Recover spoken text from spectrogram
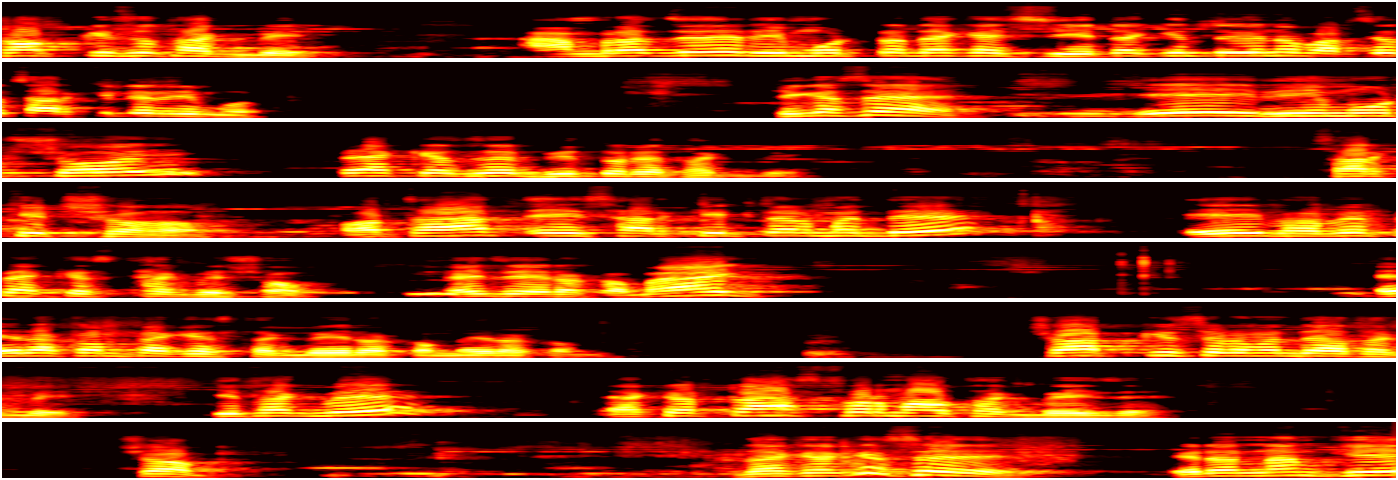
সবকিছু থাকবে। আমরা যে রিমোটটা দেখাইছি এটা কিন্তু ইউনিভার্সাল সার্কিটের রিমোট ঠিক আছে? এই রিমোট সহ প্যাকেজের ভিতরে থাকবে। সার্কিট সহ। অর্থাৎ এই সার্কিটটার মধ্যে এইভাবে প্যাকেজ থাকবে সব। এই যে এরকম, এই! এরকম প্যাকেজ থাকবে, এরকম এরকম। সব কিছুর মধ্যে দেওয়া থাকবে। কি থাকবে? একটা ট্রান্সফরমার থাকবে, এই যে। সব। দেখা গেছে? এটার নাম কি?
